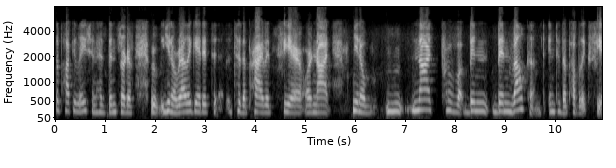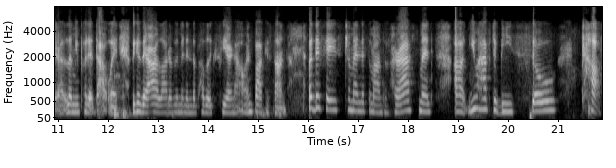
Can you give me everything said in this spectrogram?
the population has been sort of you know relegated to, to the private sphere or not you know not prov- been been welcomed into the public sphere. Let me put it that way, because there are a lot of women in the public sphere now in Pakistan, but they face tremendous amounts of harassment. Uh, you have to be so tough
